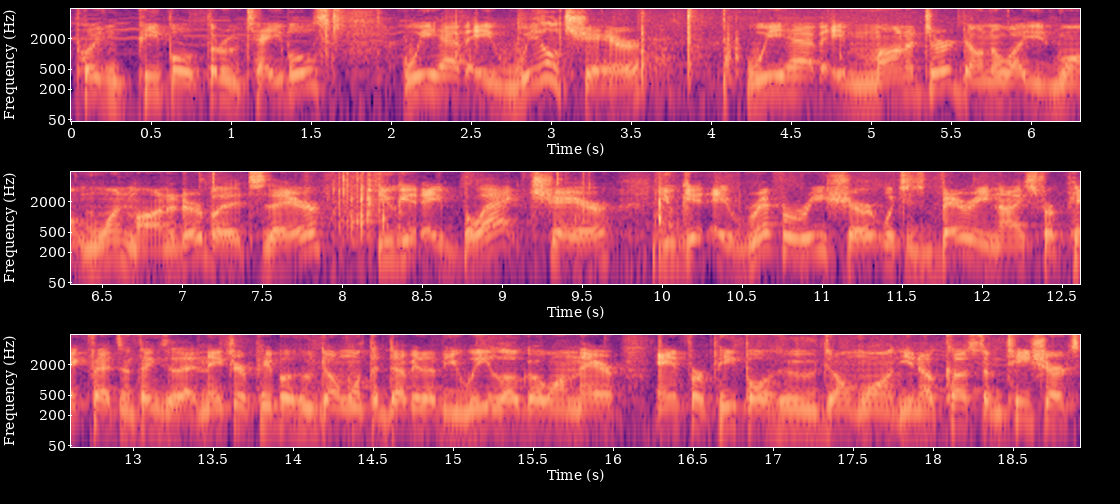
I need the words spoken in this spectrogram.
putting people through tables. We have a wheelchair we have a monitor. Don't know why you'd want one monitor, but it's there. You get a black chair. You get a referee shirt, which is very nice for pic feds and things of that nature. People who don't want the WWE logo on there, and for people who don't want, you know, custom t-shirts.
